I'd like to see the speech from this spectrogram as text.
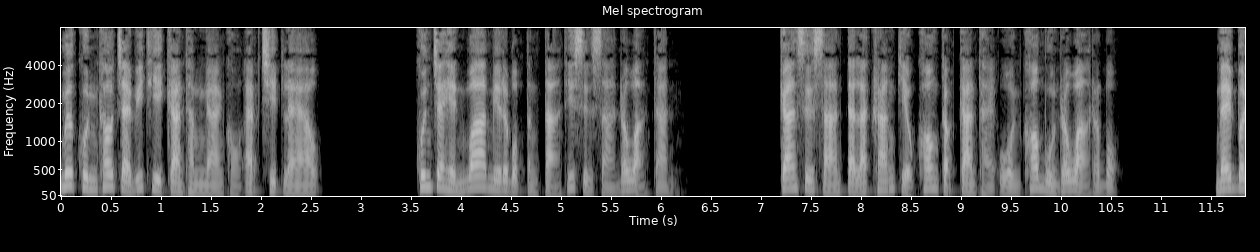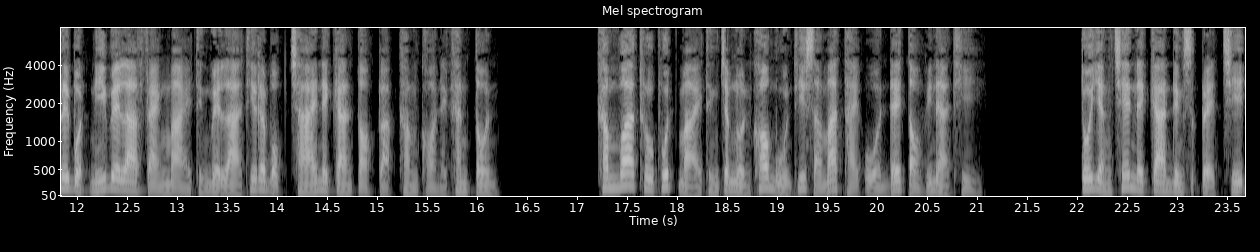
เมื่อคุณเข้าใจวิธีการทำงานของแอปชิดแล้ว คุณจะเห็นว่ามีระบบต่างๆ ที่สื่อสารระหว่างกัน การสื่อสารแต่ละครั้งเกี่ยวข้องกับการถ่ายโอนข้อมูลระหว่างระบบ ในบริบทนี้เวลาแฝงหมายถึงเวลาที่ระบบใช้ในการตอบกลับคำขอในขั้นต้นคำว่า throughput หมายถึงจำนวนข้อมูลที่สามารถถ่ายโอนได้ต่อวินาที ตัวอย่างเช่นในการดึงสเปรดชีต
